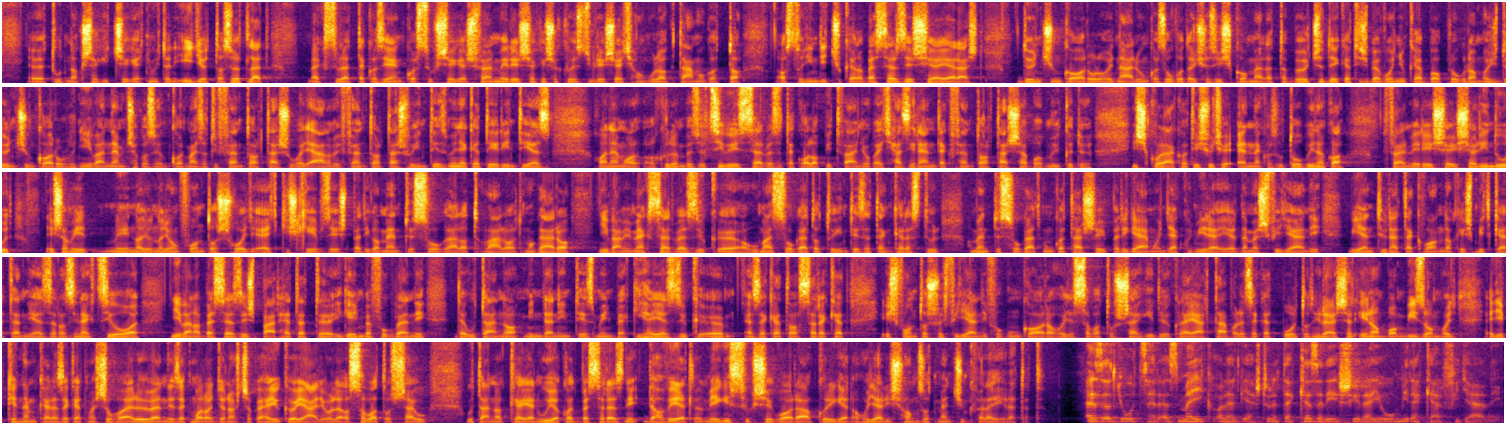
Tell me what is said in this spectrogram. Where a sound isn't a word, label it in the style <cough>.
tudnak segítséget nyújtani. Így jött az ötlet, megszülettek az ilyenkor szükséges felmérések, és a közgyűlés egyhangulag támogatta azt, hogy indítsuk el a beszerzési eljárást, döntsünk arról, hogy nálunk az óvoda és az iskola mellett a bölcsödéket is bevonjuk ebbe a programba, és döntsünk arról, hogy nyilván nem csak az önkormányzati fenntartású vagy állami fenntartású intézményeket érinti ez, hanem a, a különböző civil szervezetek, alapítványok, egyházi rendek fenntartásából működő iskolákat is, úgyhogy ennek az utóbbinak a felmérése is elindult, és ami még nagyon-nagyon fontos, hogy egy kis képzést pedig a mentőszolgálat vállalt magára. Nyilván mi megszervezzük a Humán Szolgáltató Intézeten keresztül, a mentőszolgált munkatársai pedig elmondják, hogy mire érdemes figyelni, milyen tünetek vannak, és mit kell tenni ezzel az inekcióval. Nyilván a beszerzés pár hetet igénybe fog venni, de utána minden intézménybe kihelyezzük ezeket a szereket, és fontos, hogy figyelni fogunk arra, hogy a szavatossági idők lejártával ezeket poltoni lehessen, teljesen. Én abban bízom, hogy egyébként nem kell ezeket majd soha elővenni, ezek maradjanak csak a helyükön, járjon le a szavatosságuk, utána kelljen újakat beszerezni, de ha véletlenül mégis szükség van rá, akkor igen, ahogy el is hangzott, mentsünk vele életet. Ez a gyógyszer, ez melyik allergiás tünetek kezelésére jó, mire kell figyelni?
